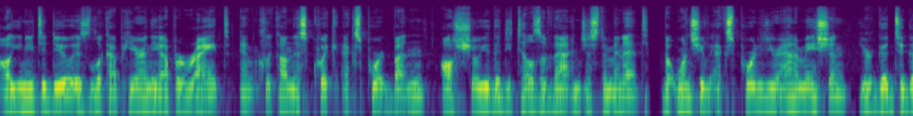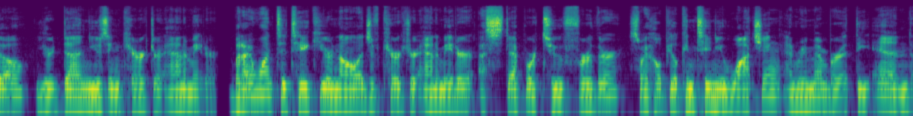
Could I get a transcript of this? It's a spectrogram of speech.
all you need to do is look up here in the upper right and click on this quick export button. I'll show you the details of that in just a minute. But once you've exported your animation, you're good to go. You're done using Character Animator. But I want to take your knowledge of Character Animator a step or two further. So I hope you'll continue watching. And remember, at the end,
